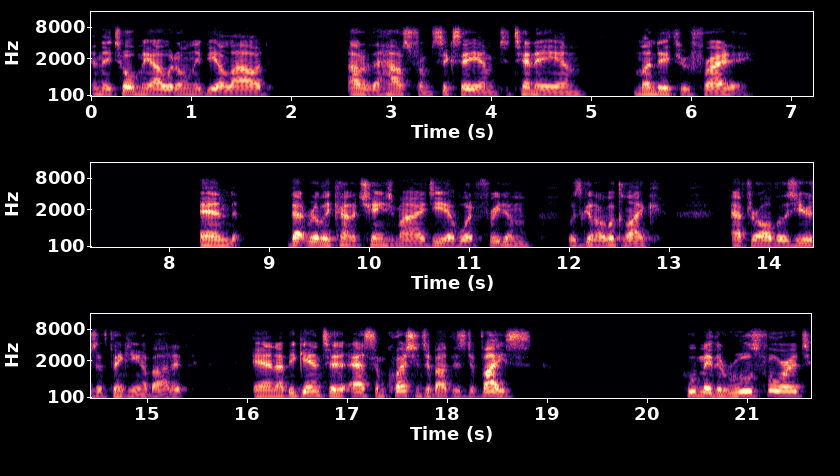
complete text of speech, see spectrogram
and they told me I would only be allowed out of the house from 6 a.m. to 10 a.m. Monday through Friday. And that really kind of changed my idea of what freedom was going to look like after all those years of thinking about it and I began to ask some questions about this device. Who made the rules for it?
